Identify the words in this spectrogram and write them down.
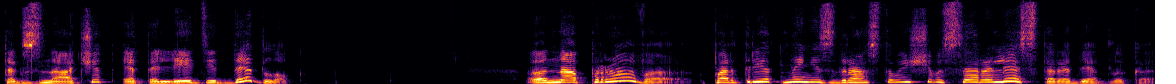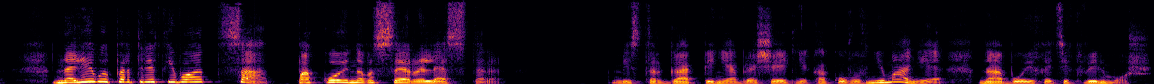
Так значит, это леди Дедлок? Направо портрет ныне здравствующего сэра Лестера Дедлока, налево портрет его отца, покойного сэра Лестера. Мистер Гаппи не обращает никакого внимания на обоих этих вельмож.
